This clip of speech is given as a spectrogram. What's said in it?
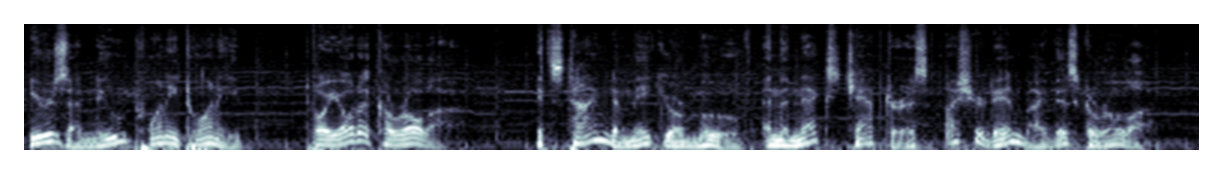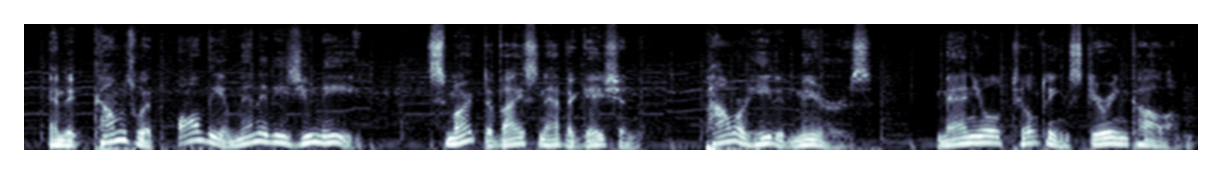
Here's a new 2020 Toyota Corolla. It's time to make your move and the next chapter is ushered in by this Corolla. And it comes with all the amenities you need. Smart device navigation, power heated mirrors, manual tilting steering column,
